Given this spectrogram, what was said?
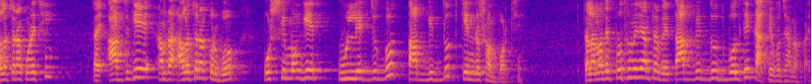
আলোচনা করেছি। তাই আজকে আমরা আলোচনা করব পশ্চিমবঙ্গের উল্লেখযোগ্য তাপবিদ্যুৎ কেন্দ্র সম্পর্কে। তাহলে আমাদের প্রথমে জানতে হবে তাপবিদ্যুৎ বলতে কাকে বোঝানো হয়?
